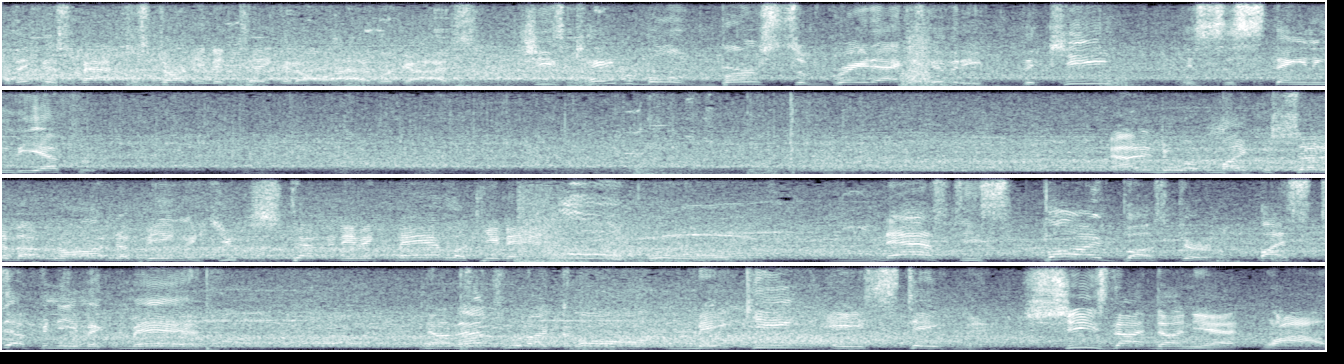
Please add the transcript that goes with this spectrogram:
I think this match is starting to take it all out of her, guys. She's capable of bursts of great activity. The key is sustaining the effort. Adding to what Michael said about Ronda being a huge... Stephanie McMahon looking in. Ooh, nasty spine buster by Stephanie McMahon. Now that's what I call making a statement. She's not done yet. Wow.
